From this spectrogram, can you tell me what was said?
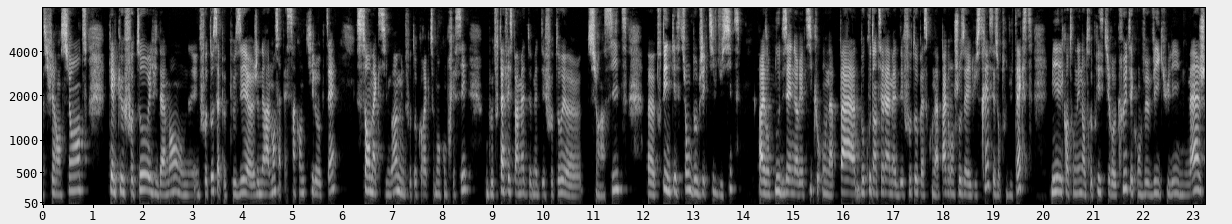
différenciantes, quelques photos évidemment. une photo, ça peut peser, généralement, ça pèse 50 kilo-octets. 100 maximum, une photo correctement compressée. On peut tout à fait se permettre de mettre des photos euh, sur un site. Euh, tout est une question d'objectif du site. Par exemple, nous, designers éthiques, on n'a pas beaucoup d'intérêt à mettre des photos parce qu'on n'a pas grand-chose à illustrer, c'est surtout du texte. Mais quand on est une entreprise qui recrute et qu'on veut véhiculer une image,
